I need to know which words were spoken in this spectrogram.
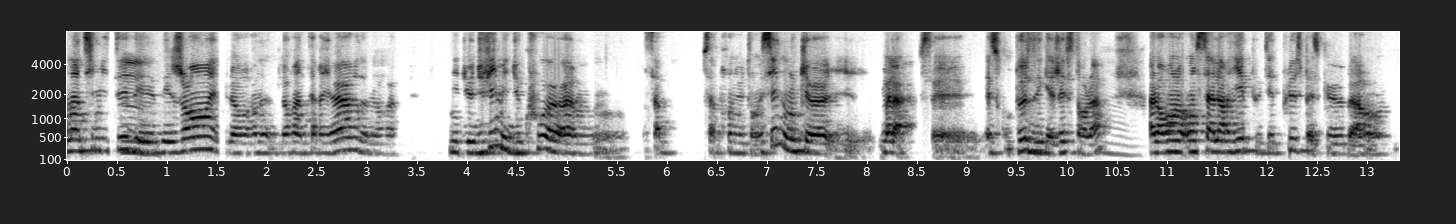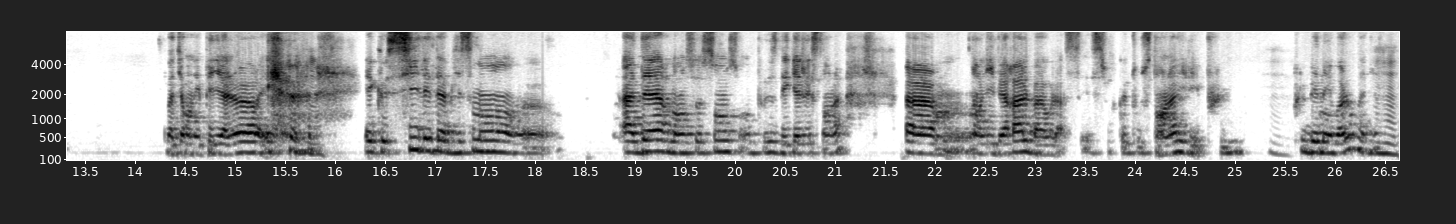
l'intimité oui. dans des, mhm. des, gens et de leur, de leur, intérieur, de leur milieu de vie, mais du coup, ça ça prend du temps aussi. Donc euh, voilà, est-ce qu'on peut se dégager ce temps-là? Hmm. Alors en, salarié, peut-être plus parce que bah, on, va dire on est payé à l'heure et, et, que si l'établissement euh, adhère dans ce sens, on peut se dégager ce temps-là. Euh, en libéral, bah, voilà, c'est sûr que tout ce temps-là, il est plus, hmm. plus bénévole, on va dire.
